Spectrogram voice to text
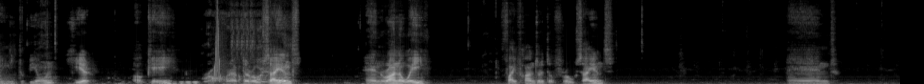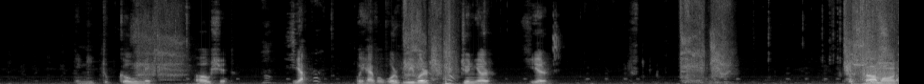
We need to be on here. Okay. Grab the raw science and run away. 500 of raw science. And we need to go next. Oh shit yeah. We have a orb weaver junior here. Come on.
